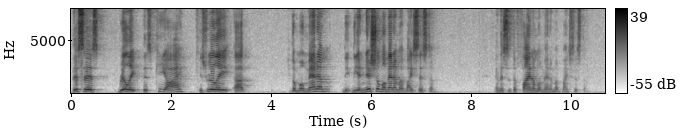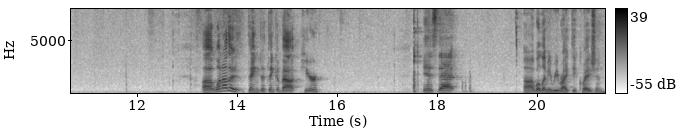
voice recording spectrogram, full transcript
This is really, this PI is really uh, the momentum, the, the initial momentum of my system. And this is the final momentum of my system. Uh, one other thing to think about here is that, uh, well, let me rewrite the equation.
